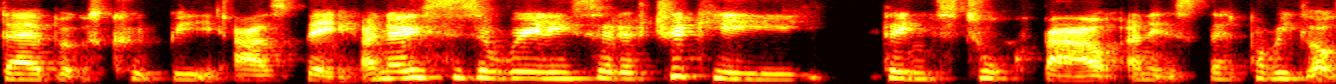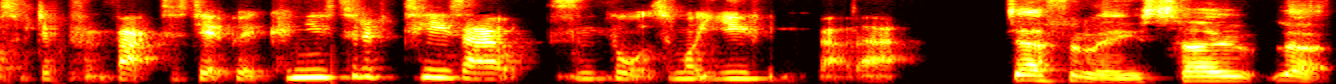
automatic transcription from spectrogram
their books could be as big. I know this is a really sort of tricky thing to talk about, and it's there's probably lots of different factors to it. But can you sort of tease out some thoughts on what you think about that? Definitely. So look,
